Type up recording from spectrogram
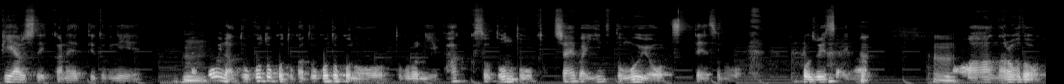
PR していくかねっていう時に、うん。こういうのはどこどことかどこどこのところにファックスをどんどん送っちゃえばいいと思うよっつって、その51歳が、うん、ああ、なるほど、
